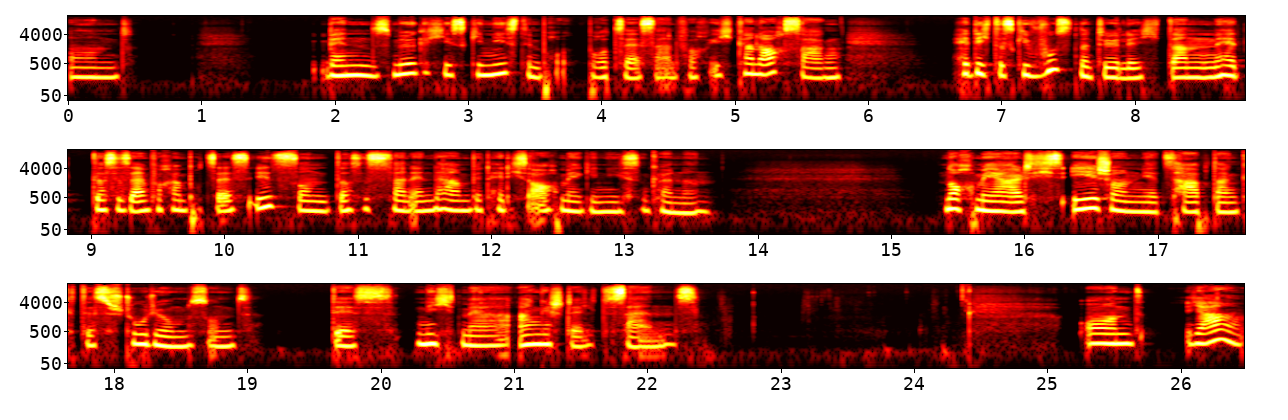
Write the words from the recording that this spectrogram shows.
und wenn es möglich ist, genieß den Prozess einfach. Ich kann auch sagen, hätte ich das gewusst natürlich, dann hätte, dass es einfach ein Prozess ist und dass es sein Ende haben wird, hätte ich es auch mehr genießen können. Noch mehr, als ich es eh schon jetzt habe, dank des Studiums und des nicht mehr Angestelltseins. Und ja,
